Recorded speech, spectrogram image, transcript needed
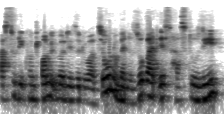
hast du die Kontrolle über die Situation und wenn es soweit ist, hast du sie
